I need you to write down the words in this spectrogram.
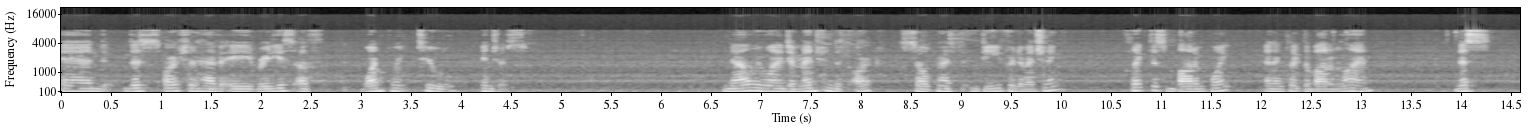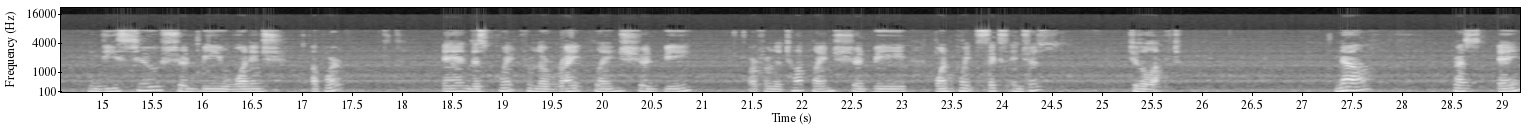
And this arc should have a radius of 1.2 inches. Now we want to dimension this arc, so press D for dimensioning. Click this bottom point, and then click the bottom line. This, These two should be 1 inch apart. And this point from the right plane should be or from the top plane should be 1.6 inches to the left. Now, press A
